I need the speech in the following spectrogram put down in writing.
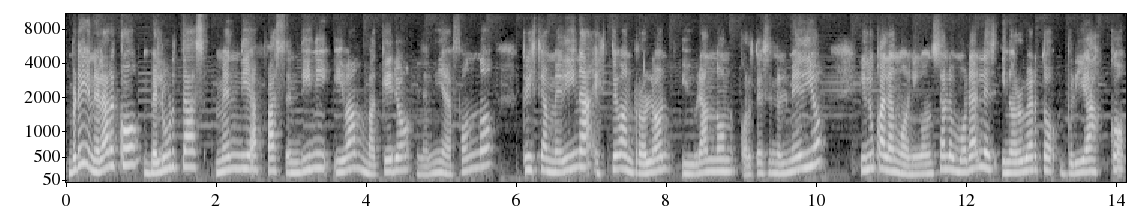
Bray en el arco, Belurtas, Mendia, Facendini, Iván Vaquero en la línea de fondo, Cristian Medina, Esteban Rolón y Brandon Cortés en el medio, y Luca Langoni, Gonzalo Morales y Norberto Briasco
